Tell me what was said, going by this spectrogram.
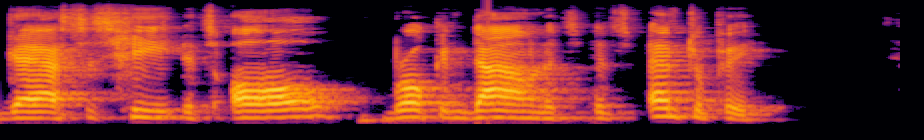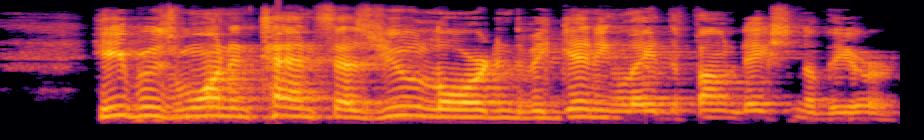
gases, heat. It's all broken down. It's it's entropy. Hebrews 1 and 10 says, You, Lord, in the beginning laid the foundation of the earth,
